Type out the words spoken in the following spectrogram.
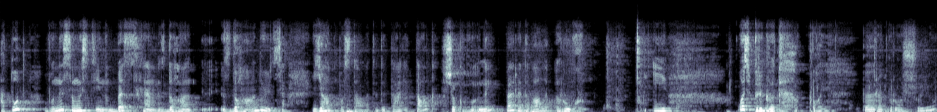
А тут вони самостійно, без схем здогадуються, як поставити деталі так, щоб вони передавали рух. І ось приклад. Ой, перепрошую.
